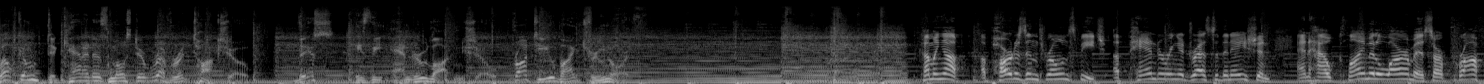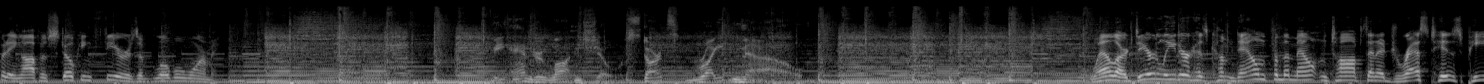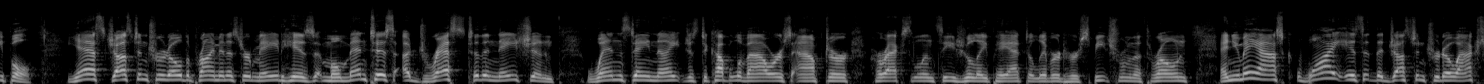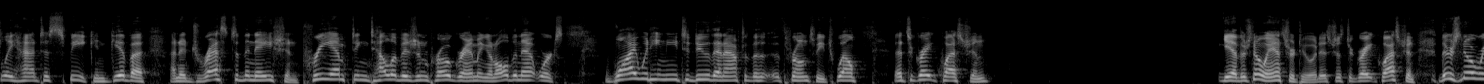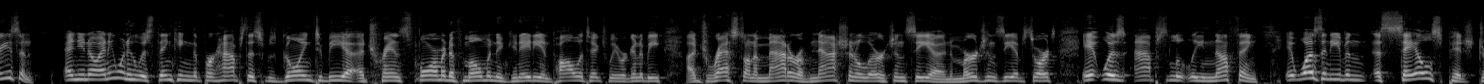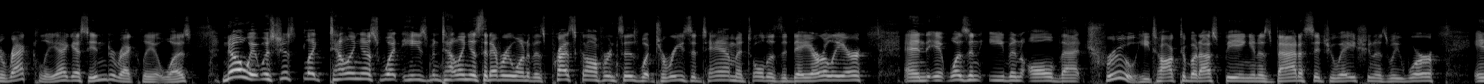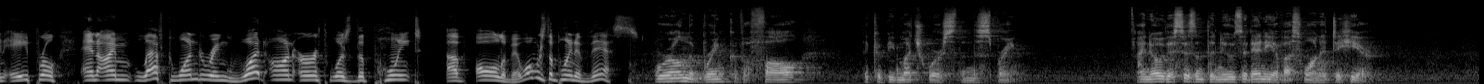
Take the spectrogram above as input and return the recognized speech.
Welcome to Canada's most irreverent talk show. This is The Andrew Lawton Show, brought to you by True North. Coming up, a partisan throne speech, a pandering address to the nation, and how climate alarmists are profiting off of stoking fears of global warming. The Andrew Lawton Show starts right now. Well, our dear leader has come down from the mountaintops and addressed his people. Yes, Justin Trudeau, the Prime Minister, made his momentous address to the nation Wednesday night, just a couple of hours after Her Excellency Julie Payette delivered her speech from the throne. And you may ask, why is it that Justin Trudeau actually had to speak and give a, an address to the nation, preempting television programming and all the networks? Why would he need to do that after the throne speech? Well, that's a great question. Yeah, there's no answer to it. It's just a great question. There's no reason. And you know, anyone who was thinking that perhaps this was going to be a, a, transformative moment in Canadian politics, we were going to be addressed on a matter of national urgency, an emergency of sorts, it was absolutely nothing. It wasn't even a sales pitch directly. I guess indirectly it was. No, it was just like telling us what he's been telling us at every one of his press conferences, what Theresa Tam had told us a day earlier. And it wasn't even all that true. He talked about us being in as bad a situation as we were in April and I'm left wondering what on earth was the point of all of it? What was the point of this? We're on the brink of a fall that could be much worse than the spring. I know this isn't the news that any of us wanted to hear.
